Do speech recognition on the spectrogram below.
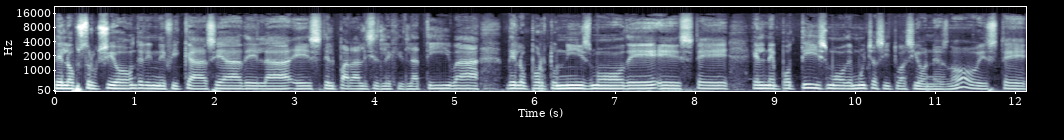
de la obstrucción, de la ineficacia, de la este, el parálisis legislativa, del oportunismo, de este el nepotismo, de muchas situaciones, ¿no? Este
